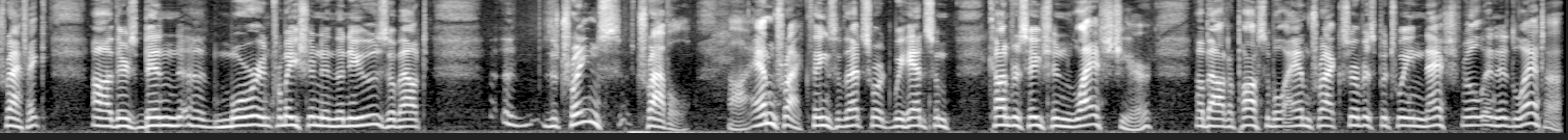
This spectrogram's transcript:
traffic. Uh, there's been uh, more information in the news about uh, the trains travel, uh, Amtrak, things of that sort. We had some conversation last year about a possible Amtrak service between Nashville and Atlanta.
